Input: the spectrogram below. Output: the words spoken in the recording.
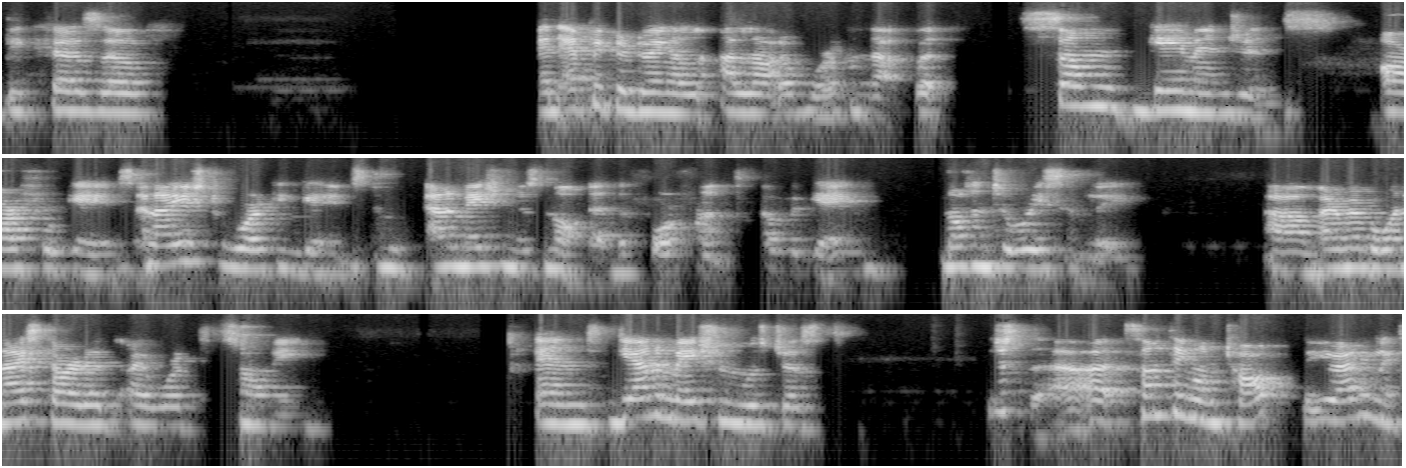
because of and Epic are doing a, a lot of work on that, but some game engines are for games. And I used to work in games, and animation is not at the forefront of a game, not until recently. Um, I remember when I started, I worked at Sony, and the animation was just just uh, something on top that you're adding, like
